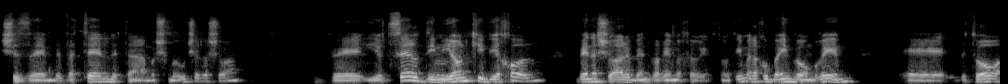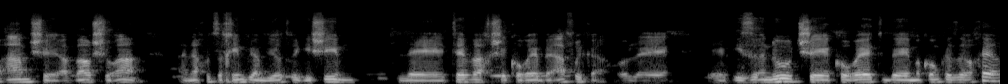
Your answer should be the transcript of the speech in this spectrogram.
שזה מבטל את המשמעות של השואה, ויוצר דמיון mm-hmm. כביכול בין השואה לבין דברים אחרים. זאת אומרת, אם אנחנו באים ואומרים, אה, בתור עם שעבר שואה, אנחנו צריכים גם להיות רגישים לטבח שקורה באפריקה, או לגזענות שקורית במקום כזה או אחר,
